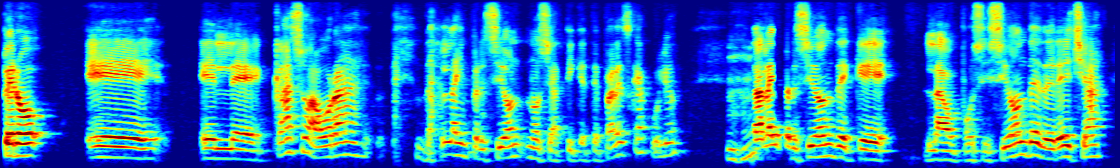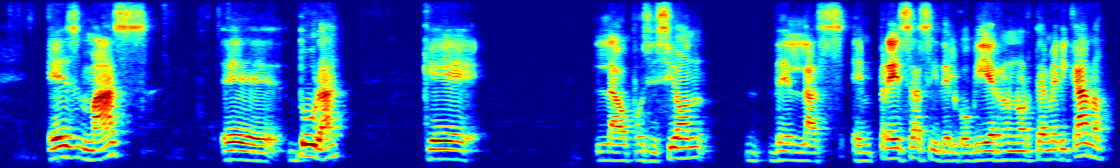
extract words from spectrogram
Pero eh, el eh, caso ahora da la impresión, no sé a ti qué te parezca, Julio, da la impresión de que la oposición de derecha es más eh, dura que la oposición de las empresas y del gobierno norteamericano.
